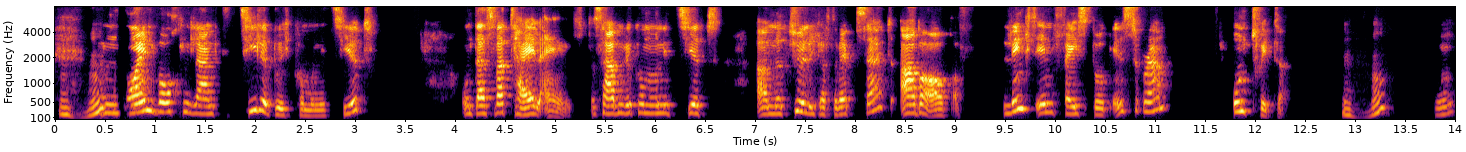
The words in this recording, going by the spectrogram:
Wir Mhm. haben neun Wochen lang die Ziele durchkommuniziert und das war Teil 1. Das haben wir kommuniziert ähm, natürlich auf der Website, aber auch auf LinkedIn, Facebook, Instagram und Twitter. Mhm. Mhm.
